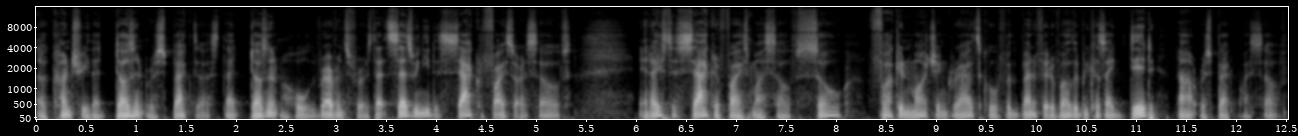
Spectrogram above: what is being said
a country that doesn't respect us, that doesn't hold reverence for us, that says we need to sacrifice ourselves. And I used to sacrifice myself so fucking much in grad school for the benefit of others because I did not respect myself.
